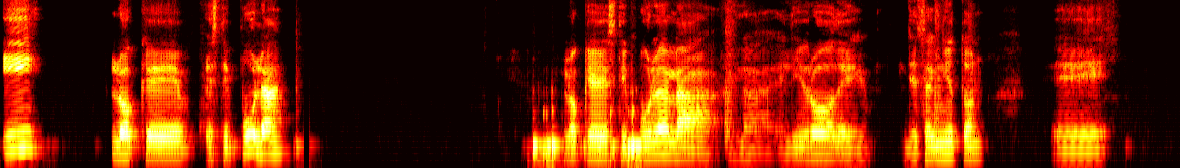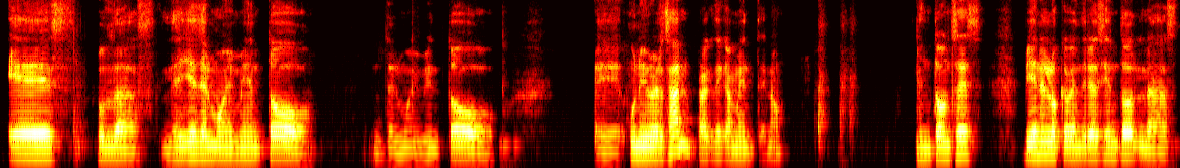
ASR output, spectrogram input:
Y lo que estipula lo que estipula el libro de, Isaac Newton eh, es pues, las leyes del movimiento del movimiento eh, universal prácticamente, ¿no? Entonces vienen lo que vendría siendo las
